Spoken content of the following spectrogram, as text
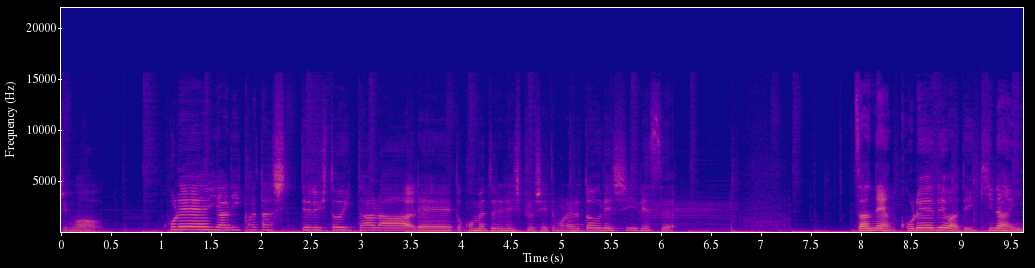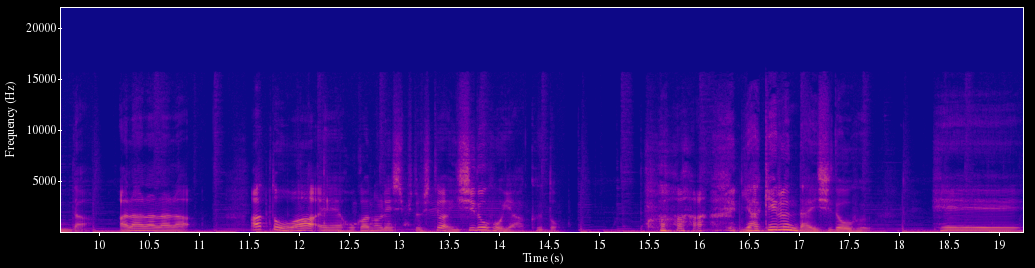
違う。これやり方知ってる人いたら、えー、とコメントでレシピ教えてもらえると嬉しいです。残念。これではできないんだ。あらららら。あとは、えー、他のレシピとしては石豆腐を焼くと。焼けるんだ石豆腐。へえ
